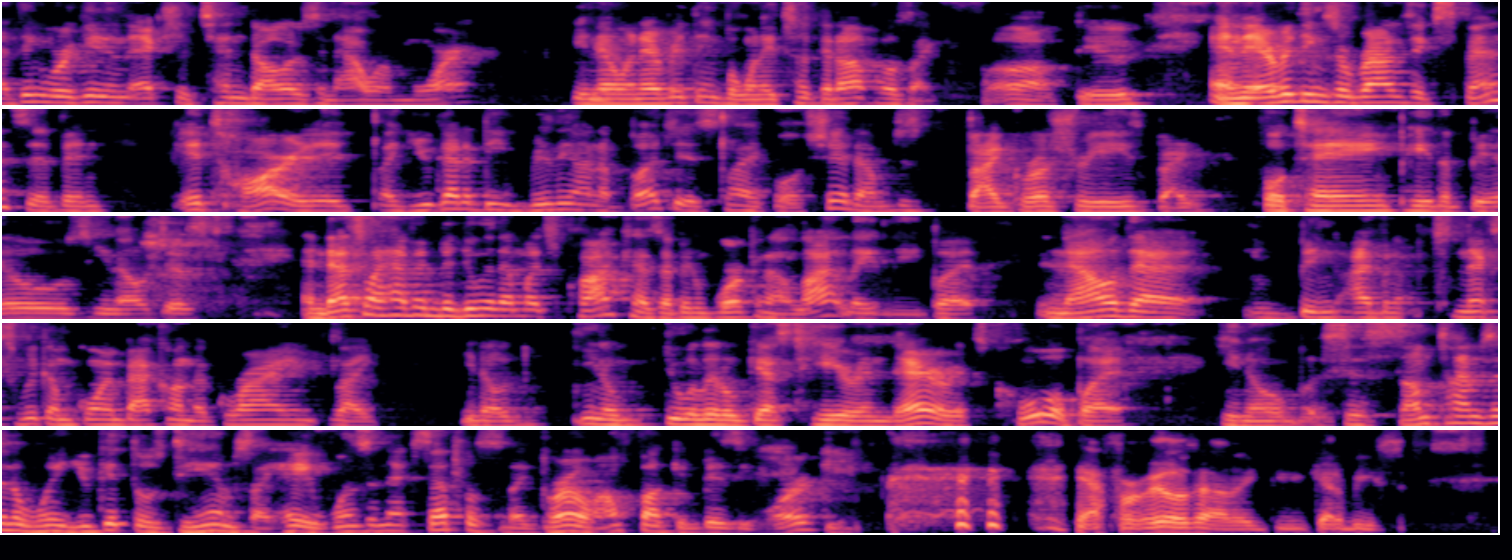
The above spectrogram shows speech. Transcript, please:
I think we're getting an extra $10 an hour more, you know, and everything. But when they took it off, I was like, fuck, dude. And everything's around is expensive and it's hard. It like you got to be really on a budget. It's like, well, shit, I'm just buy groceries, buy full tank, pay the bills, you know, just. And that's why I haven't been doing that much podcast. I've been working a lot lately, but now that being, I've been next week, I'm going back on the grind, like you know, you know, do a little guest here and there. It's cool, but you know, it's just sometimes in a way you get those DMs like, "Hey, when's the next episode?" Like, bro, I'm fucking busy working. yeah, for real, how like you gotta be.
